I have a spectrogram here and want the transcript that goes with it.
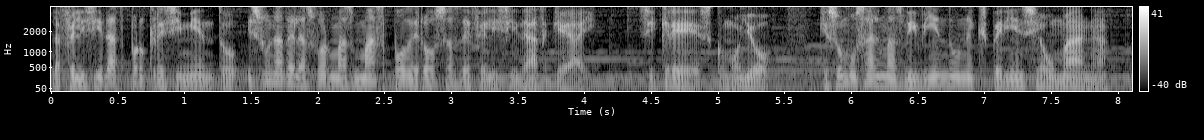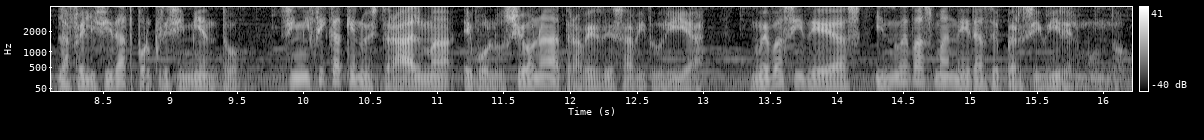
La felicidad por crecimiento es una de las formas más poderosas de felicidad que hay. Si crees, como yo, que somos almas viviendo una experiencia humana, la felicidad por crecimiento significa que nuestra alma evoluciona a través de sabiduría, nuevas ideas y nuevas maneras de percibir el mundo.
